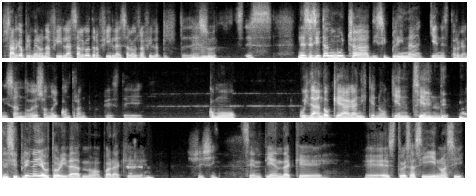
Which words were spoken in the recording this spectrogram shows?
salga primero una fila, salga otra fila, salga otra fila, pues eso es, es- necesitan mucha disciplina quien está organizando eso, ¿no? Y contra, este, como cuidando qué hagan y qué no, quién, Sí, quién- di- disciplina y autoridad, ¿no? Para que sí, sí. se entienda que eh, esto es así y no así.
